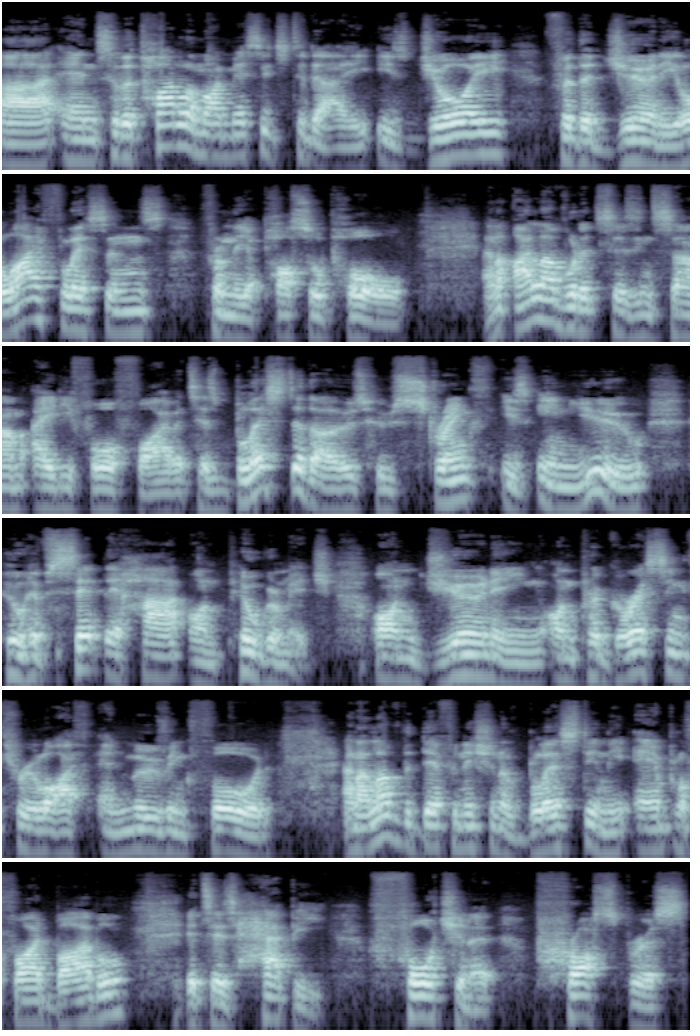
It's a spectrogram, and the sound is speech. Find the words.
Uh, and so the title of my message today is Joy for the Journey Life Lessons from the Apostle Paul. And I love what it says in Psalm 84 5. It says, Blessed are those whose strength is in you, who have set their heart on pilgrimage, on journeying, on progressing through life and moving forward. And I love the definition of blessed in the Amplified Bible. It says, happy, fortunate, prosperous,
